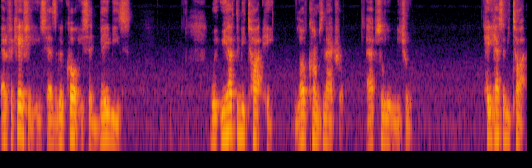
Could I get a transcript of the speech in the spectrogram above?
edification. He has a good quote. He said, "Babies, we, we have to be taught hate. Love comes natural. Absolutely true. Hate has to be taught.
